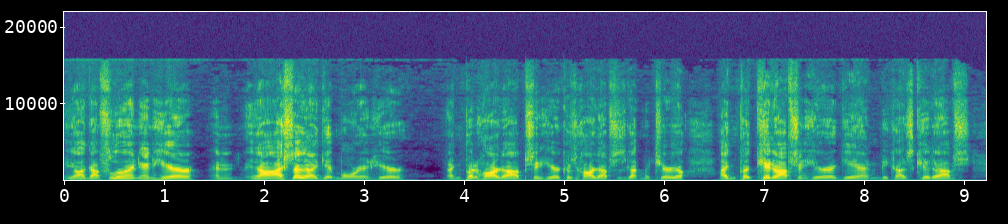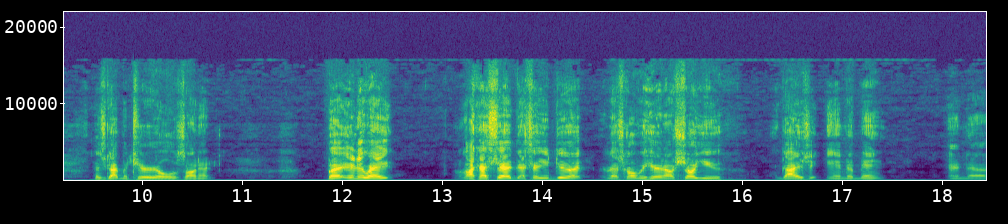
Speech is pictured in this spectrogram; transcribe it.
you know I got fluent in here, and you know I still got to get more in here. I can put hard ops in here because hard ops has got material. I can put kit ops in here again because kit ops has got materials on it. But anyway, like I said, that's how you do it. Let's go over here and I'll show you guys in a minute. And uh,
